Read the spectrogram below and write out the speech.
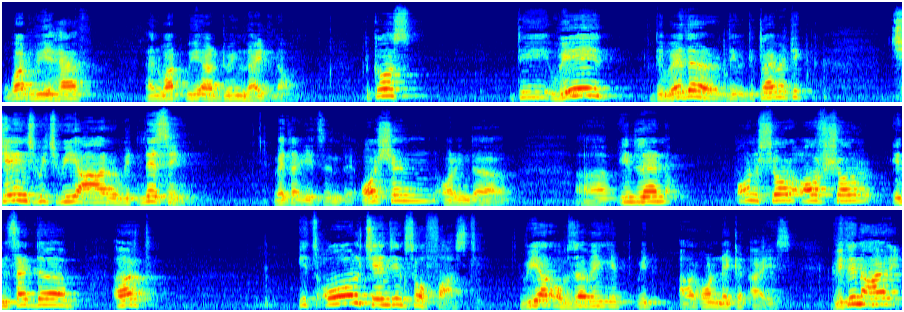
what we have and what we are doing right now. Because the way the weather, the, the climatic change which we are witnessing, whether it's in the ocean or in the uh, inland, onshore, offshore, inside the earth, it's all changing so fast. We are observing it with our own naked eyes. Within our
